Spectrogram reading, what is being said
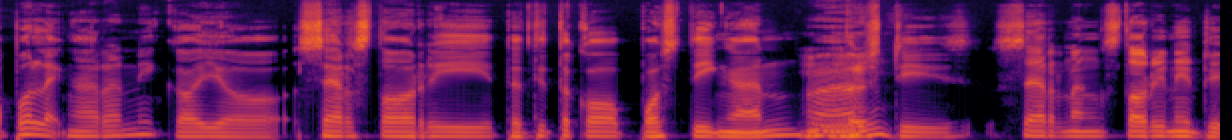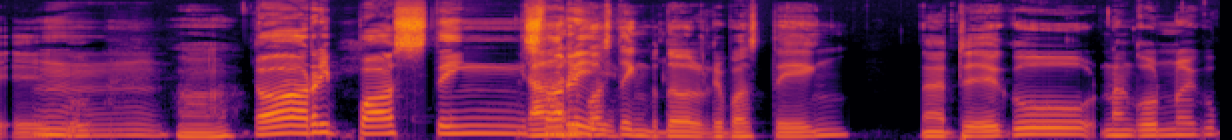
apa lek ngarani kaya share story dadi teko postingan Hmm. terus di share nang storyne dek iku. Hmm. Hah? Oh, reposting Ah, story. reposting betul, reposting. Nah, dek iku nang kono iku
